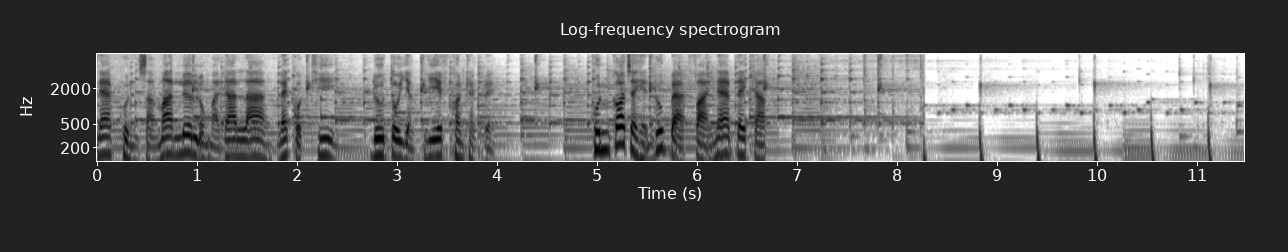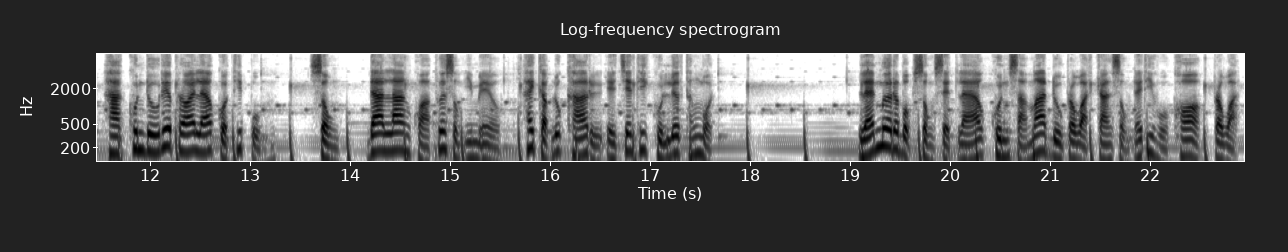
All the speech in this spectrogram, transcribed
แนบคุณสามารถเลื่อนลงมาด้านล่าง และกดที่ดูตัวอย่าง PDF Contract Rate คุณก็จะเห็นรูปแบบไฟล์แนบได้ครับ หากคุณดูเรียบร้อยแล้วกดที่ปุ่ม ส่ง ด้านล่างขวาเพื่อส่งอีเมล ให้กับลูกค้าหรือเอเจนต์ที่คุณเลือกทั้งหมด และเมื่อระบบส่งเสร็จแล้ว คุณสามารถดูประวัติการส่งได้ที่หัวข้อประวัติ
